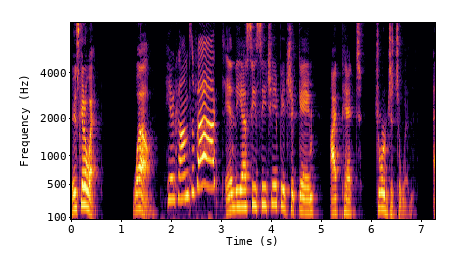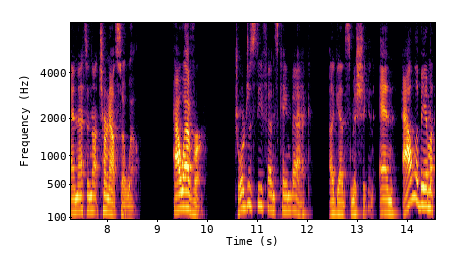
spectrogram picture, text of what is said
who's going to win? Well, Here comes a fact. in the SEC championship game, I picked Georgia to win, and that did not turn out so well. However, Georgia's defense came back against Michigan. And Alabama,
